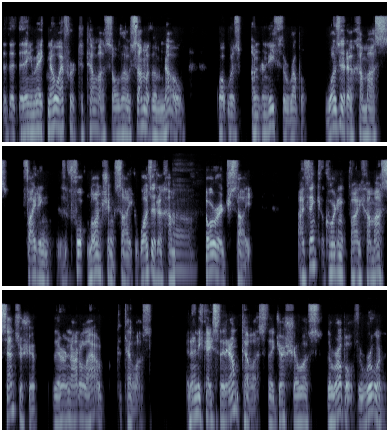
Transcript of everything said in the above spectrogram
that they make no effort to tell us, although some of them know what was underneath the rubble. Was it a Hamas fighting launching site? Was it a Hamas oh. storage site? I think, according by Hamas censorship, they're not allowed to tell us. In any case, they don't tell us. They just show us the rubble, the ruin,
